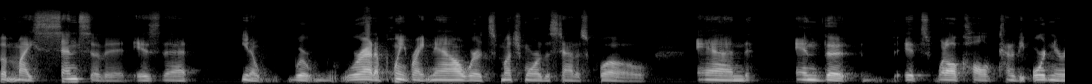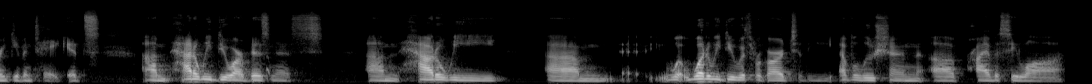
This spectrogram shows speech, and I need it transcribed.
but my sense of it is that, you know, we're, we're at a point right now where it's much more the status quo. And, and the, it's what I'll call kind of the ordinary give and take. It's um, how do we do our business? Um, How do we, um, what, what do we do with regard to the evolution of privacy law?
